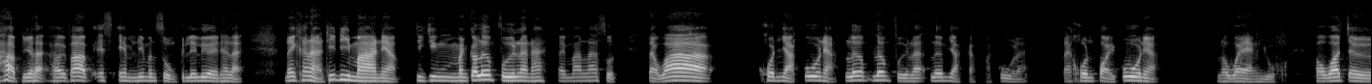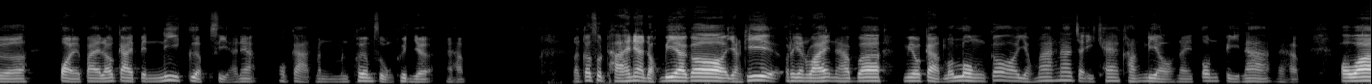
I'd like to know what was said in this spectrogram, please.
ภาพนี้แหละไอ้ภาพ SM นี่มันสูงขึ้นเรื่อยๆนั่นแหละในขณะที่ดีมาเนี่ย จริง ๆ มันก็เริ่มฟื้นแล้วนะไตรมาสล่าสุด แต่ว่าคนอยากกู้เนี่ยเริ่มเริ่มฟื้นแล้วเริ่มอยากกลับมากู้แล้วแต่คนปล่อยกู้เนี่ยระแวงอยู่ เพราะว่าเจอ ล่อยไปแล้วกลายเป็นหนี้เกือบเสียเนี่ย โอกาสมันมันเพิ่มสูงขึ้นเยอะนะครับแล้วก็สุดท้ายเนี่ยดอกเบี้ยก็อย่างที่เรียนไว้นะครับว่ามีโอกาสลดลงก็อย่างมากน่าจะอีกแค่ครั้งเดียวในต้นปีหน้านะครับ เพราะว่า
